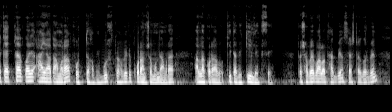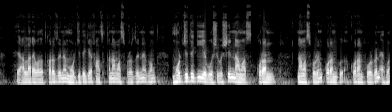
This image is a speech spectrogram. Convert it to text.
এক একটা করে আয়াত আমরা পড়তে হবে, বুঝতে হবে যে কোরআন সম্বন্ধে আমরা আল্লাহ করা কিতাবে কী লেখছে। তো সবাই ভালো থাকবেন, চেষ্টা করবেন আল্লাহর আবাদত করার জন্য, মসজিদে গিয়ে পাঁচ ওয়াক্ত নামাজ পড়ার জন্য এবং মসজিদে গিয়ে বসে বসে নামাজ, কোরআন নামাজ পড়বেন, কোরআন কোরআন পড়বেন এবং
